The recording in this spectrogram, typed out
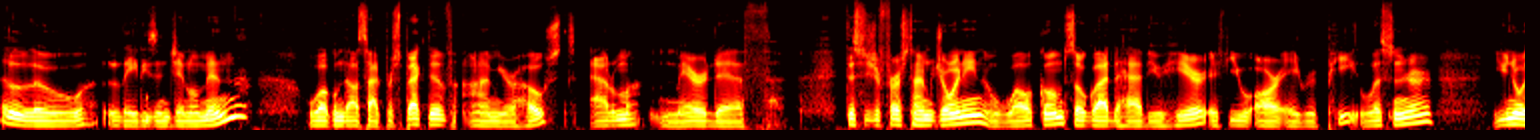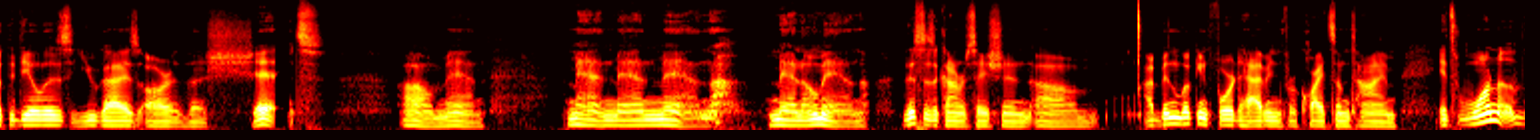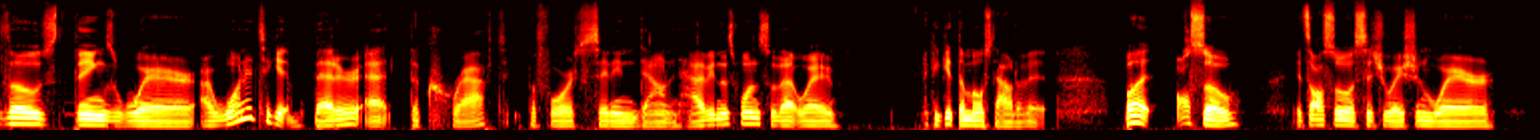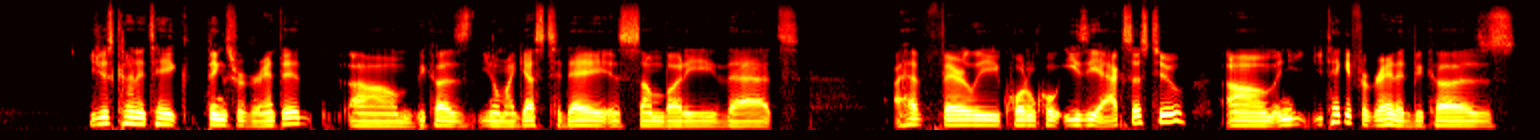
Hello, ladies and gentlemen. Welcome to Outside Perspective. I'm your host, Adam Meredith. This is your first time joining, welcome. So glad to have you here. If you are a repeat listener, you know what the deal is. You guys are the shit. Oh, man. Man, man, man. Man, oh, man. This is a conversation um, I've been looking forward to having for quite some time. It's one of those things where I wanted to get better at the craft before sitting down and having this one so that way I could get the most out of it. But also, it's also a situation where you just kind of take things for granted um, because, you know, my guest today is somebody that I have fairly quote unquote easy access to. Um, and you, you take it for granted because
